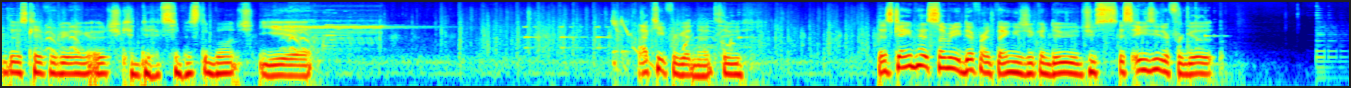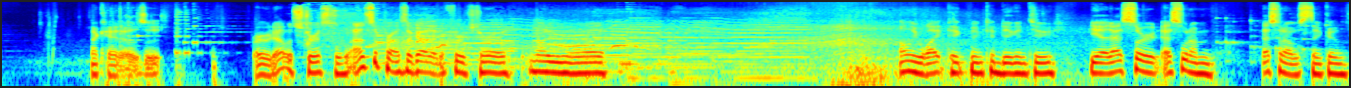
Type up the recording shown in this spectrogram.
This kept forgetting could Dix and missed a bunch. Yeah. I keep forgetting that too. This game has so many different things you can do, it's just it's easy to forget. Okay, that was it. Bro, that was stressful. I'm surprised I got that the first try. I'm not even gonna lie. Only white Pikmin can dig into. Yeah, that's sort that's what I'm that's what I was thinking.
